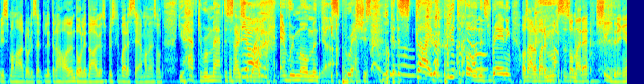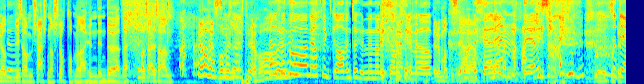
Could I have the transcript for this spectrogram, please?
hvis man har dårlig selvtillit eller har en dårlig dag, og så plutselig bare ser man en sånn You have to romanticize your yeah. life. Every moment is precious. Look at the sky, it's beautiful, and it's raining. Og så er det bare masse sånne der skildringer, og liksom kjæresten har slått opp med deg, hunden din døde, og så er det sånn Ja, jeg får vel prøve å Ja, får gå ned til graven til hunden og liksom filme og romantisere ja, ja. Men- det, liksom. Så det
